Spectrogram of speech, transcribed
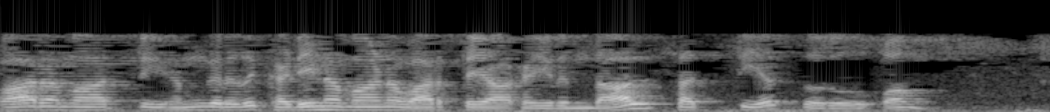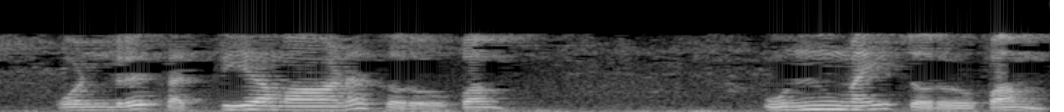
பாரமார்த்திகம்ங்கிறது கடினமான வார்த்தையாக இருந்தால் சத்திய சொரூபம். ஒன்று சத்தியமான சொரூபம். உண்மை சொரூபம்.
